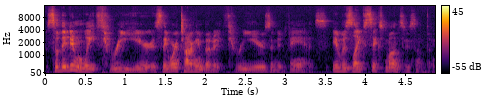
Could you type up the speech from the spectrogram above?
So they didn't wait three years. They weren't talking about it three years in advance. It was like six months or something.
